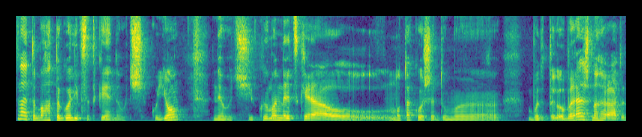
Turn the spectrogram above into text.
Знаєте, багато голів все-таки я не очікую. Не очікую. Мадридський Реал, ну також, я думаю, буде обережно грати,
